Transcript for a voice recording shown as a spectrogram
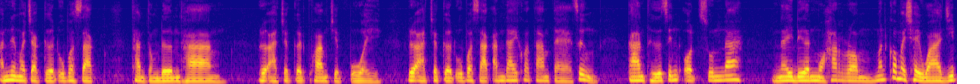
อันเนื่องมาจากเกิดอุปสรรคท่านต้องเดินทาง หรืออาจจะเกิดความเจ็บป่วย หรืออาจจะเกิดอุปสรรคอันใดก็ตามแต่ ซึ่งการถือสินอดสุนนะในเดือนมุฮัรรอม มันก็ไม่ใช่วาจิบ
